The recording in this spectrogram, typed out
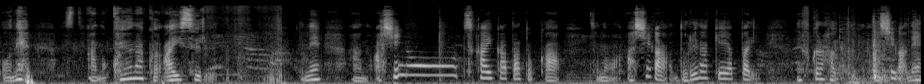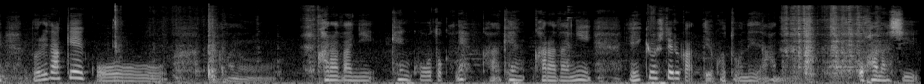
をね、あの、こよなく愛する。ね、あの、足の使い方とか、その足がどれだけやっぱり、ね、ふくらはぎ、足がね、どれだけこう、あの、体に、健康とかね、か体に影響してるかっていうことをね、あの、お話し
